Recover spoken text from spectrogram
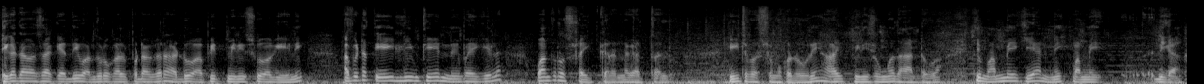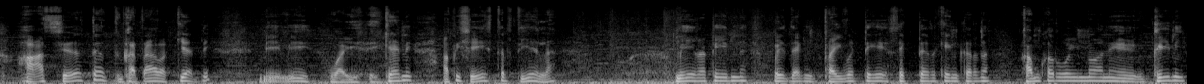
ටික දවසක් ඇද වඳුර කල්පන කර අඩු අපිත් මිනිස්සු වගේන අපිට තේල්ලීම් තියෙන්නේ බයි කියලා වඳුර ස්ට්‍රයික් කරන්න ගත්තල්ලු. ඊට පස්සමක දෝනේ අයි පිනිසුන්ව දාන්නවා ති මම මේ කියන්නේ මම නිකන් හාස්‍යයට කතාවක් කියන්නේ මේ වයි කැන්නේ අපි ශේස්තර තියලා මේ රට ඉන්න ඔය දැන් ප්‍රයිවට්ගේ සෙක්ටරකෙන් කරන කම්කරුව ඉන්නවානේ කලීනි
